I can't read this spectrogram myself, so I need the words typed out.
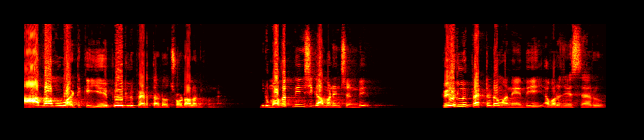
ఆదాము వాటికి ఏ పేర్లు పెడతాడో చూడాలనుకున్నాడు. మీరు మొదటి నుంచి గమనించండి పేర్లు పెట్టడం అనేది ఎవరు చేశారు?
